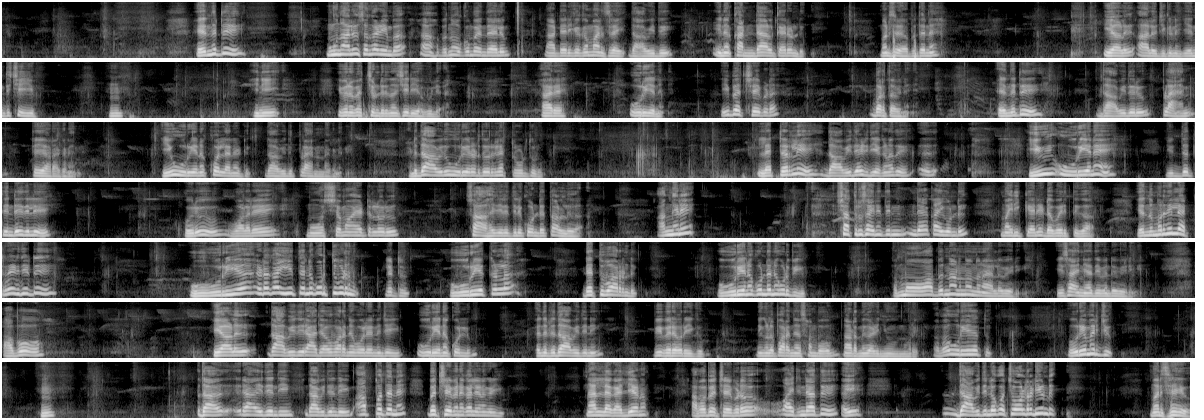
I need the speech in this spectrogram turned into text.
എന്നിട്ട് മൂന്നാൽ ദിവസം കഴിയുമ്പോൾ ആ അപ്പം നോക്കുമ്പോൾ എന്തായാലും നാട്ടുകാർക്കൊക്കെ മനസ്സിലായി. ദാവീദ് ഇതിനെ കണ്ട ആൾക്കാരുണ്ട്. മനസ്സിലായോ? അപ്പോൾ തന്നെ ഇയാൾ ആലോചിക്കണേ എന്ത് ചെയ്യും? ഇനി ഇവനെ വെച്ചുകൊണ്ടിരുന്നാൽ ശരിയാവില്ല ആരെ? ഊറിയനെ ഈ ബെറ്റ്ഷേബിയുടെ ഭർത്താവിനെ. എന്നിട്ട് ദാവീദൊരു പ്ലാൻ തയ്യാറാക്കണേ. ഈ ഊറിയനെ കൊല്ലാനായിട്ട് ദാവീദ് പ്ലാൻ ഉണ്ടാക്കണേ. എന്നിട്ട് ദാവീദ് ഊറിയുടെ അടുത്ത് ഒരു ലെറ്റർ കൊടുത്തുവിടും ലെറ്ററിൽ ദാവീദ് എഴുതിയേക്കണത് ഈ ഊറിയനെ യുദ്ധത്തിന്റെ ഇതിൽ ഒരു വളരെ മോശമായിട്ടുള്ളൊരു സാഹചര്യത്തിൽ കൊണ്ട് തള്ളുക. അങ്ങനെ ശത്രു സൈന്യത്തിന്റെ കൈകൊണ്ട് മരിക്കാൻ ഇടവരുത്തുക എന്നും പറഞ്ഞ് ലെറ്റർ എഴുതിയിട്ട് ഊറിയയുടെ കയ്യിൽ തന്നെ കൊടുത്തു വിടുന്നു ലെറ്റർ ഊറിയക്കുള്ള ഡെത്ത് വാറുണ്ട് ഊറിയനെ കൊണ്ട് തന്നെ കൊടുപ്പിക്കും. മോവാബ് എന്നാണ് തോന്നണം അയാളുടെ പേര്. ഈ സൈന്യാധിപന്റെ പേര്. അപ്പോൾ ഇയാൾ ദാവീദ് രാജാവ് പറഞ്ഞ പോലെ തന്നെ ചെയ്യും. ഊറിയനെ കൊല്ലും. എന്നിട്ട് ദാവീദിന് വിവരം അറിയിക്കും. നിങ്ങൾ പറഞ്ഞ സംഭവം നടന്നു കഴിഞ്ഞു എന്ന് പറയും. അപ്പോൾ ഊറിയ ചത്തു. ഊറിയ മരിച്ചു. ദാ ഇത് എന്ത് ചെയ്യും? ദാവിദ് എന്ത് ചെയ്യും? അപ്പം തന്നെ ബത്ഷേബിനെ കല്യാണം കഴിക്കും. നല്ല കല്യാണം. അപ്പോൾ ബത്ഷേബയുടെ വയറ്റിന്റെ അകത്ത് ഈ ദാവിദിന്റെ കൊച്ചു ഓൾറെഡി ഉണ്ട്. മനസ്സിലായോ?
